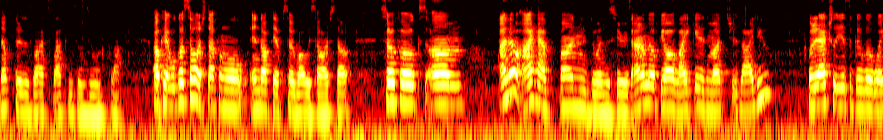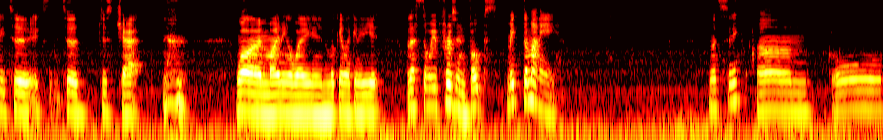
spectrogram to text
Nope, there's this last last piece of lazuli block. Okay, we'll go sell our stuff and we'll end off the episode while we sell our stuff. So, folks, um, I know I have fun doing the series. I don't know if y'all like it as much as I do, but it actually is a good little way to to just chat while I'm mining away and looking like an idiot. But that's the way of prison, folks. Make the money. Let's see. Um, gold.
